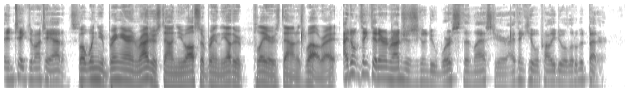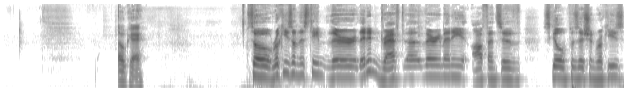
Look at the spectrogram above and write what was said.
and take Davante Adams. But when you bring Aaron Rodgers down, you also bring the other players down as well, right? I don't think that Aaron Rodgers is going to do worse than last year. I think he will probably do a little bit better. Okay. So rookies on this team, they're they didn't draft uh, very many offensive skill position rookies,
